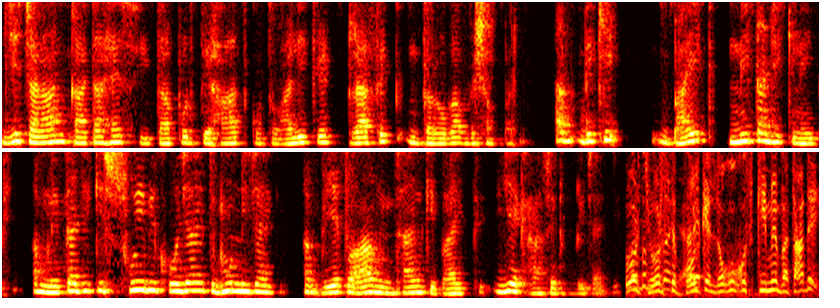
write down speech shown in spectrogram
ये चलान काटा है सीतापुर देहात कोतवाली के ट्रैफ़िक दरोगा विशंबर ने अब देखिए, बाइक नेताजी की नहीं थी। अब नेताजी की सुई भी खो जाए तो ढूंढ नहीं जाएगी। अब ये तो आम इंसान की बाइक थी ये कहाँ से ढूंढी जाएगी? ज़ोर ज़ोर से बोल के लोगों को स्कीमें बता दे।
